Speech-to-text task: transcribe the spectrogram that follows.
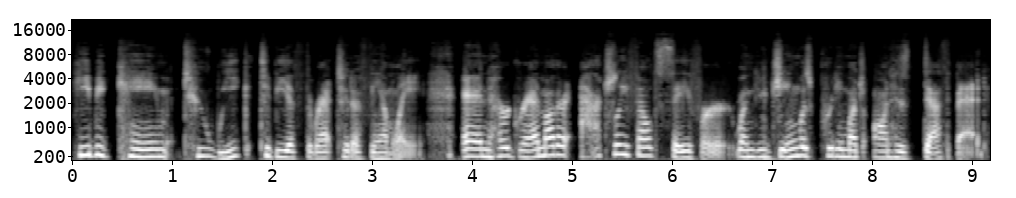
he became too weak to be a threat to the family. And her grandmother actually felt safer when Eugene was pretty much on his deathbed.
